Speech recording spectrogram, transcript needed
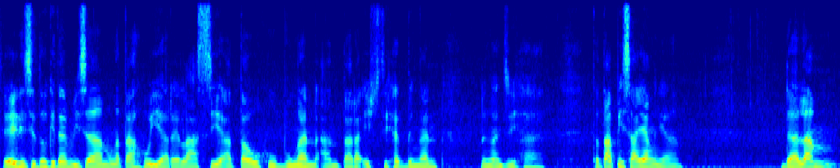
jadi di situ kita bisa mengetahui ya relasi atau hubungan antara ijtihad dengan dengan jihad. Tetapi sayangnya dalam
